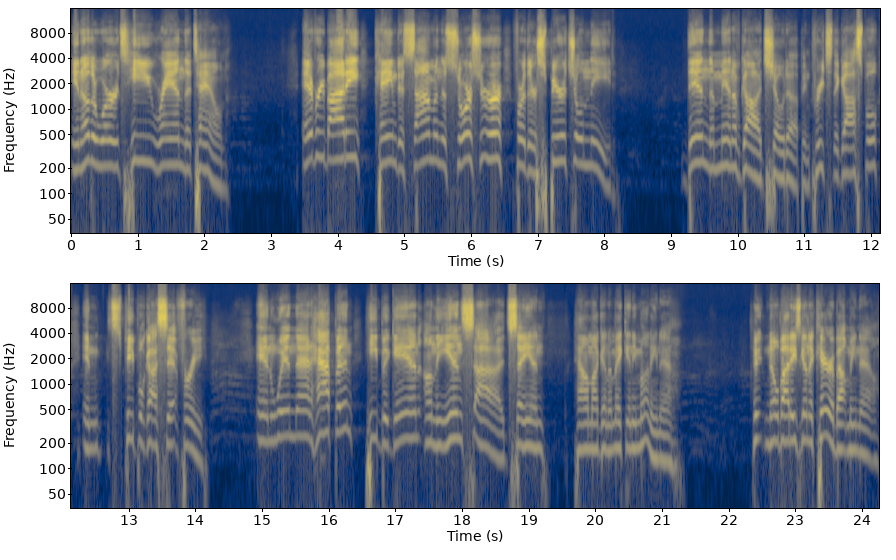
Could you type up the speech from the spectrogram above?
In other words, he ran the town. Everybody came to Simon the sorcerer for their spiritual need. Then the men of God showed up and preached the gospel, and people got set free. And when that happened, he began on the inside saying, How am I going to make any money now? Nobody's going to care about me now.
